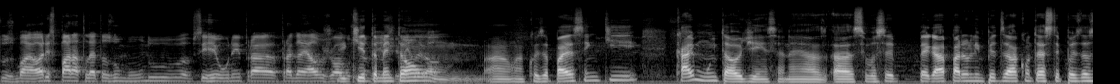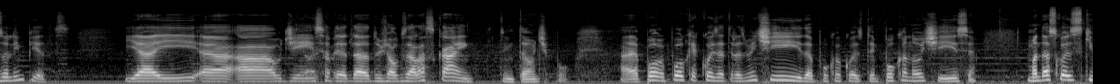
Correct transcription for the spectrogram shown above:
os maiores paratletas do mundo se reúnem pra ganhar os jogos. E que também legal. Uma coisa pai assim que cai muito a audiência, né? As- as- se você pegar a Paralimpíadas, ela acontece depois das Olimpíadas. E aí a, a audiência de- da- é. dos jogos elas caem. Então, tipo, é, pou- pouca coisa é transmitida, pouca coisa, tem pouca notícia. Uma das coisas que,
